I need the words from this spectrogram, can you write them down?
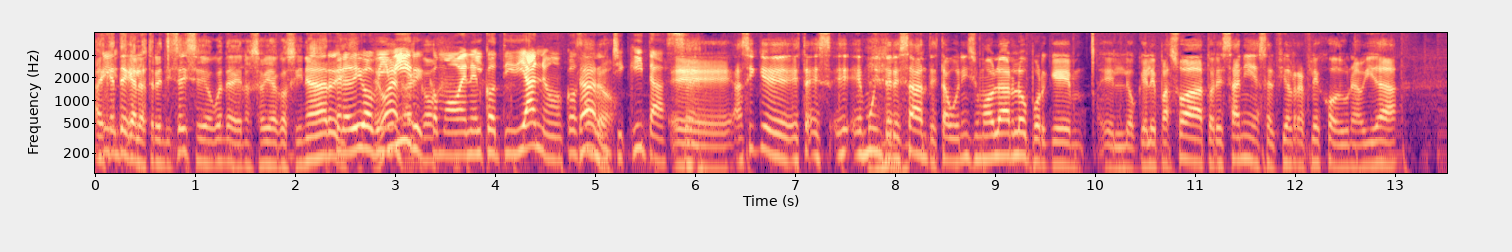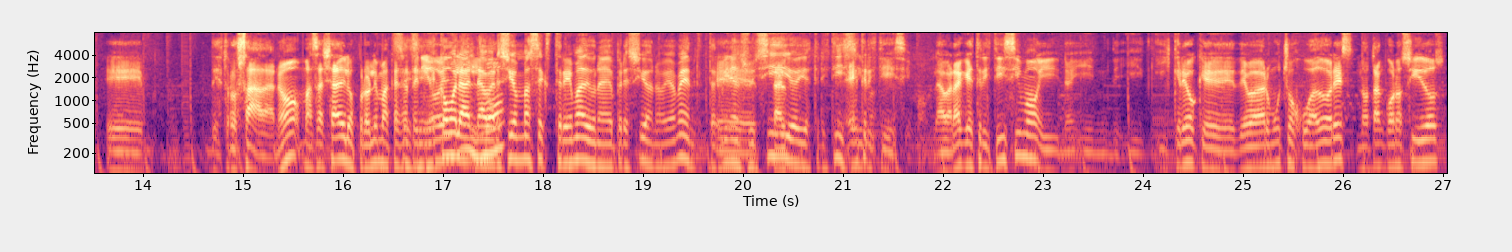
Hay gente que a los 36 se dio cuenta que no sabía cocinar. Pero y- digo, y vivir co- como en el cotidiano, cosas Claro. muy chiquitas. Eh, así que esta- es, es- es muy interesante, está buenísimo hablarlo porque eh, lo que le pasó a Torresani es el fiel reflejo de una vida eh, destrozada, ¿no? Más allá de los problemas que Sí, haya sí, tenido es como él la, versión más extrema de una depresión, obviamente. Termina en Eh, suicidio tal- y es tristísimo. Es tristísimo, la verdad que es tristísimo y, y- y- y creo que debe haber muchos jugadores no tan conocidos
